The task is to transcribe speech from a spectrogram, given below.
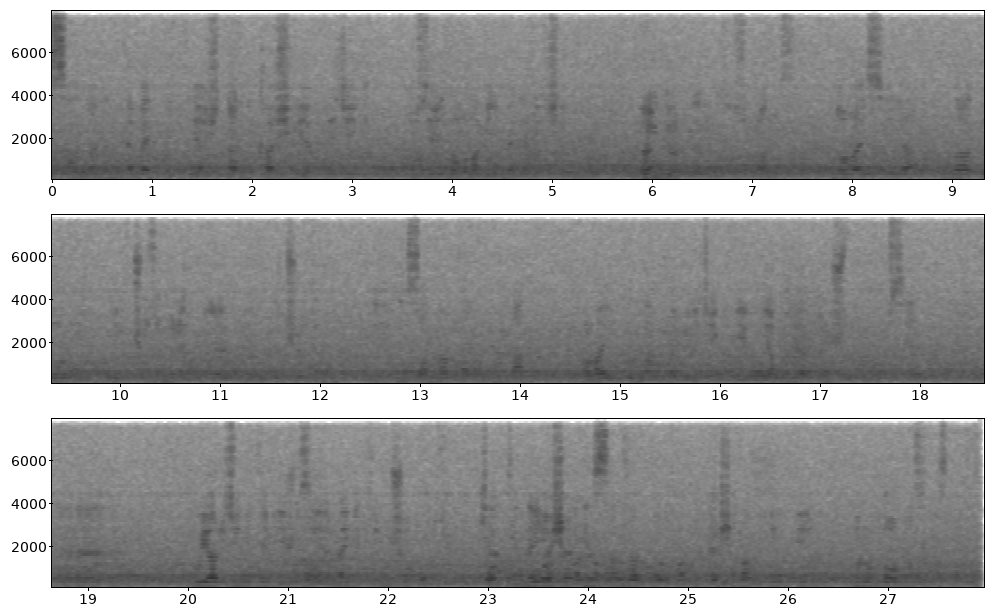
insanların temel ihtiyaçlarını karşılayabilecek düzeyde olabilmeleri için öngörülerimizi sunarız. Dolayısıyla buna doğru bir çözüm üretmelerini, bu çözüm e, insanlar tarafından kolay kullanılabilecek bir yapıya dönüştürülürse e, uyarıcı niteliğimizi yerine getirmiş oluruz. Kentinde yaşayan insanlar tarafından yaşanabilir bir durumda olmasını isteriz.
